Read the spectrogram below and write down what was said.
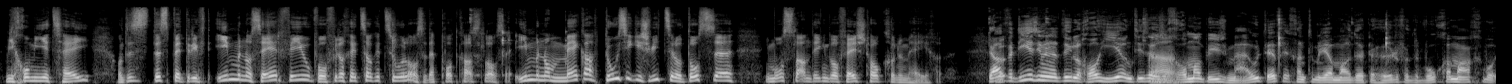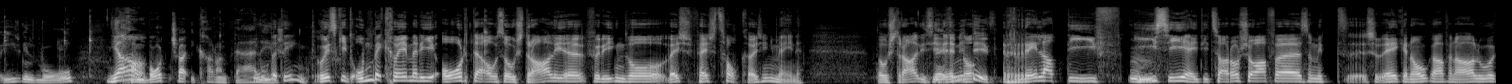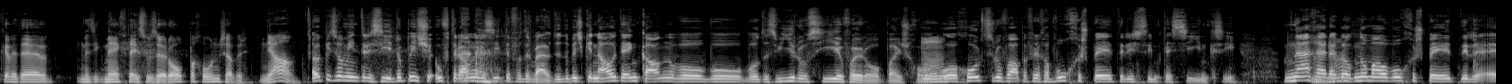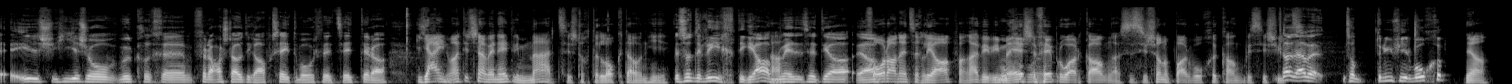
Wie komme ich jetzt heim? Und das, das betrifft immer noch sehr viel, die vielleicht jetzt sogar zuhören, den Podcast hören. Immer noch mega tausende Schweizer, die draussen im Ausland irgendwo festhocken und nicht mehr heimkommen. Ja, für die sind wir natürlich auch hier und die sollen Ah. sich auch mal bei uns melden. Vielleicht könnten wir ja mal dort einen Hörer von der Woche machen, der irgendwo Ja. in Kambodscha in Quarantäne ist. Unbedingt. Und es gibt unbequemere Orte als Australien für irgendwo, weißt, festzuhocken, weißt du, was ich meine? Die Australien sind noch relativ easy, haben die zwar auch schon angefangen, so mit schrägen Augen anschauen, wenn, du, wenn sie gemerkt haben, dass du aus Europa kommst, aber ja. Etwas, was mich interessiert, du bist auf der anderen Seite von der Welt. Du bist genau dann gegangen, wo, wo, wo das Virus hier von Europa ist gekommen. Und kurz darauf, aber vielleicht eine Woche später, ist es im Tessin gewesen. Und nachher, Mhm. ich glaube, nochmal eine Woche später, äh, ist hier schon wirklich äh, Veranstaltung abgesagt worden, etc. Ja, warte jetzt schnell, wenn hat er im März, ist doch der Lockdown hier. So der richtige, ja, aber es hat ja, ja. Voran hat es ein bisschen angefangen. Ich bin beim Woche 1. vorher. Februar gegangen. Also es ist schon ein paar Wochen gegangen bis in die Ja, Schweiz. aber so drei, vier Wochen. Ja.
